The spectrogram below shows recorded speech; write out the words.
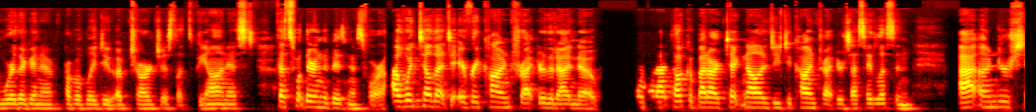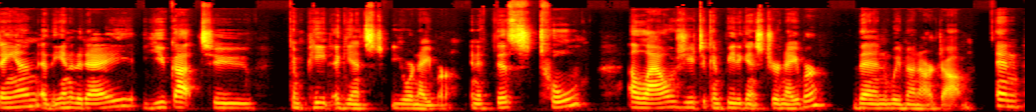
where they're going to probably do upcharges, let's be honest. That's what they're in the business for. I would tell that to every contractor that I know. And when I talk about our technology to contractors, I say, listen, I understand at the end of the day, you've got to compete against your neighbor. And if this tool allows you to compete against your neighbor, then we've done our job. And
